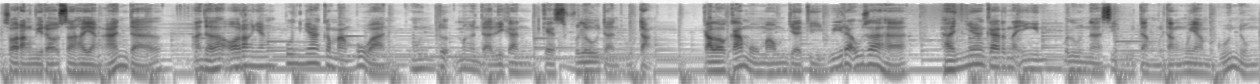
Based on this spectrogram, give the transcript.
Seorang wirausaha yang andal adalah orang yang punya kemampuan untuk mengendalikan cash flow dan hutang. Kalau kamu mau menjadi wirausaha hanya karena ingin melunasi hutang-hutangmu yang menggunung,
